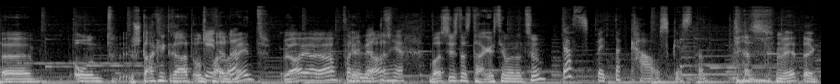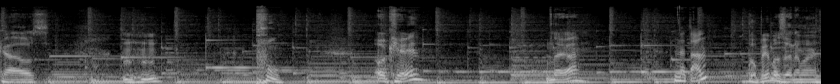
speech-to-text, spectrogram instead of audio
Äh, und Stacheldraht und Geht, oder? Parlament. Ja, ja, ja. Von den wir Wörtern aus. her. Was ist das Tagesthema dazu? Das Wetterchaos gestern. Das Wetterchaos. Mhm. Puh. Okay. Naja, Na dann, probieren wir es einmal.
